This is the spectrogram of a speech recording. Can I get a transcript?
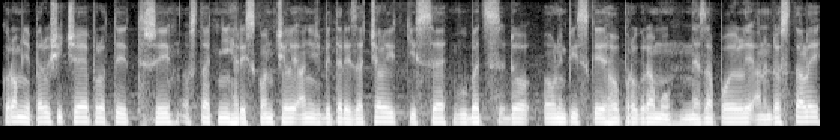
Kromě Perušiče pro ty tři ostatní hry skončily, aniž by tedy začaly, ti se vůbec do olympijského programu nezapojili a nedostali.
